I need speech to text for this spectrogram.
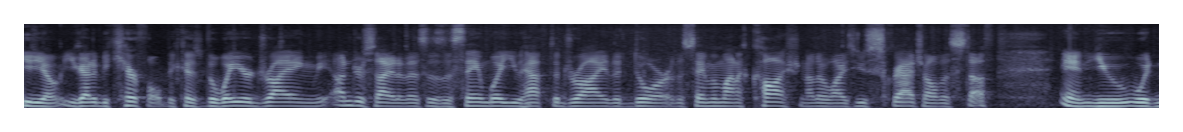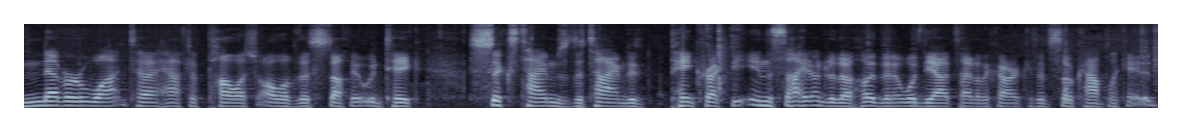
you know you got to be careful because the way you're drying the underside of this is the same way you have to dry the door the same amount of caution otherwise you scratch all this stuff. And you would never want to have to polish all of this stuff. It would take six times the time to paint correct the inside under the hood than it would the outside of the car because it's so complicated.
